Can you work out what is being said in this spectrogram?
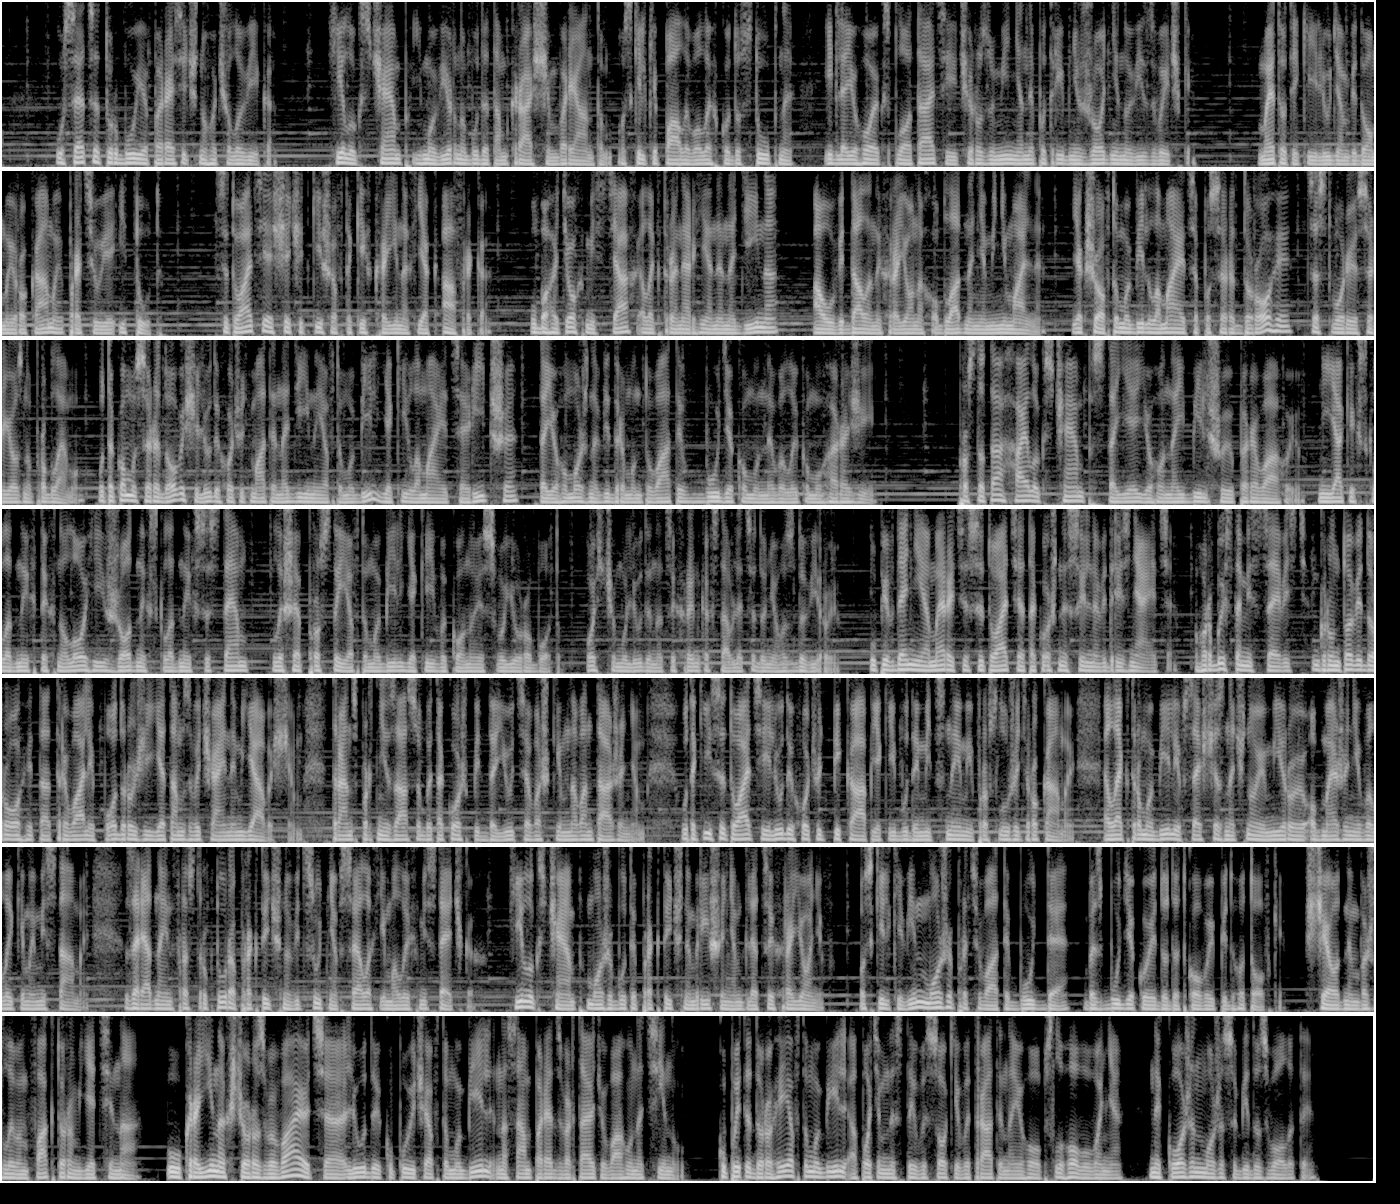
Усе це турбує пересічного чоловіка. Hilux Champ, ймовірно, буде там кращим варіантом, оскільки паливо легкодоступне, і для його експлуатації чи розуміння не потрібні жодні нові звички. Метод, який людям відомий роками, працює і тут. Ситуація ще чіткіша в таких країнах, як Африка. У багатьох місцях електроенергія ненадійна, а у віддалених районах обладнання мінімальне. Якщо автомобіль ламається посеред дороги, це створює серйозну проблему. У такому середовищі люди хочуть мати надійний автомобіль, який ламається рідше, та його можна відремонтувати в будь-якому невеликому гаражі. Простота Hilux Champ стає його найбільшою перевагою. Ніяких складних технологій, жодних складних систем, лише простий автомобіль, який виконує свою роботу. Ось чому люди на цих ринках ставляться до нього з довірою. У південній Америці ситуація також не сильно відрізняється. Горбиста місцевість, ґрунтові дороги та тривалі подорожі є там звичайним явищем. Транспортні засоби також піддаються важким навантаженням. У такій ситуації люди хочуть пікап, який буде міцним і прослужить роками. Електромобілі все ще значною мірою обмежені великими містами. Зарядна інфраструктура практично відсутня в селах і малих містечках. Hilux Champ може бути практичним рішенням для цих районів, оскільки він може працювати будь-де без будь-якої додаткової підготовки. Ще одним важливим фактором є ціна. У країнах, що розвиваються, люди, купуючи автомобіль, насамперед звертають увагу на ціну. Купити дорогий автомобіль, а потім нести високі витрати на його обслуговування, не кожен може собі дозволити.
